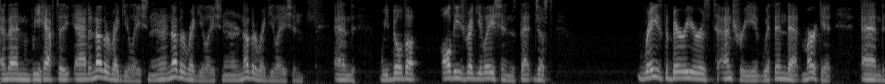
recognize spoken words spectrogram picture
and then we have to add another regulation and another regulation and another regulation. And we build up all these regulations that just raise the barriers to entry within that market and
